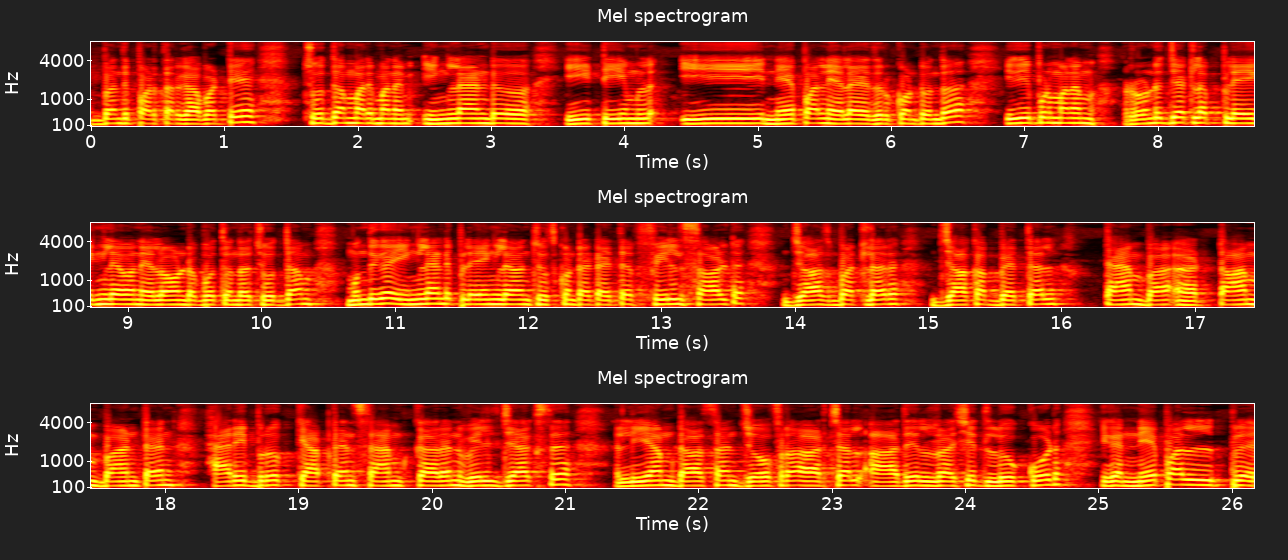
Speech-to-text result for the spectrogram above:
ఇబ్బంది పడతారు కాబట్టి చూద్దాం మరి మనం ఇంగ్లాండ్ ఈ టీం ఈ నేపాల్ని ఎలా ఎదుర్కొంటుందో. ఇది ఇప్పుడు మనం రెండు జట్ల ప్లేయింగ్ లెవెన్ ఎలా ఉండబోతుందో చూద్దాం. ముందుగా ఇంగ్లాండ్ ప్లేయింగ్ లెవెన్ చూసుకున్నట్టయితే Phil Salt Jos Buttler Jacob Bethell టామ్ బా Tom Banton Harry Brook captain Sam Curran Will Jacks Liam Dawson Jofra Archer Adil Rashid Luke Wood ఇక నేపాల్ ప్లే-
